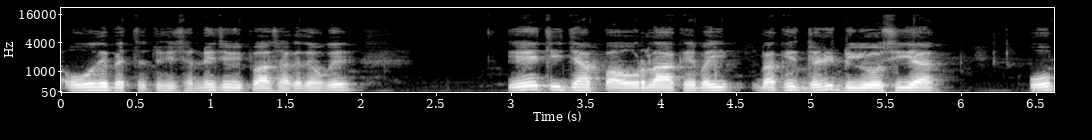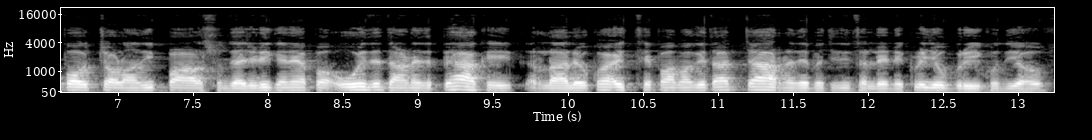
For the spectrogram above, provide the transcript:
ਉਹਦੇ ਵਿੱਚ ਤੁਸੀਂ ਸੰਨੀ 'ਚ ਵੀ ਪਾ ਸਕਦੇ ਹੋਗੇ। ਇਹ ਚੀਜ਼ਾਂ ਪਾਉਰ ਲਾ ਕੇ ਬਈ, ਬਾਕੀ ਜਿਹੜੀ ਡੀਓਸੀ ਆ, ਉਹ ਪਾਓ ਚੌਲਾਂ ਦੀ ਪਾਲਸ ਹੁੰਦੀ ਆ, ਜਿਹੜੀ ਕਹਿੰਦੇ ਆਪਾਂ ਉਹ ਇਹਦੇ ਦਾਣੇ ਤੇ ਪਿਹਾ ਕੇ ਲਾ ਲਿਓ ਕਿ ਇੱਥੇ ਪਾਵਾਂਗੇ ਤਾਂ ਝਾਰਨੇ ਦੇ ਵਿੱਚ ਦੀ ਥੱਲੇ ਨਿਕਲੀ ਜੋ ਬਰੀਕ ਹੁੰਦੀ ਆ ਉਹ।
